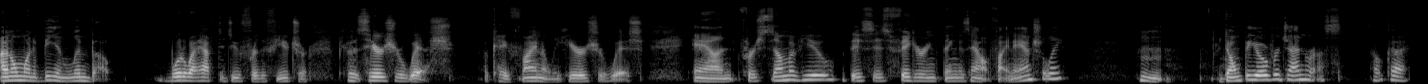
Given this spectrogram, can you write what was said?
I don't want to be in limbo. What do I have to do for the future? Because here's your wish. Okay, finally, here's your wish. And for some of you, this is figuring things out financially. Hmm. Don't be over generous. Okay.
